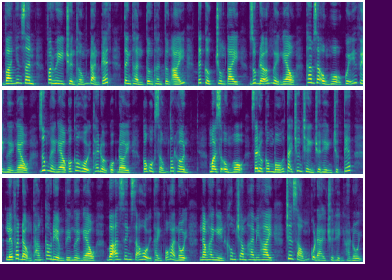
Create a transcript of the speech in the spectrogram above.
và nhân dân phát huy truyền thống đoàn kết, tinh thần tương thân tương ái, tích cực chung tay giúp đỡ người nghèo, tham gia ủng hộ quỹ vì người nghèo, giúp người nghèo có cơ hội thay đổi cuộc đời, có cuộc sống tốt hơn. Mọi sự ủng hộ sẽ được công bố tại chương trình truyền hình trực tiếp lễ phát động tháng cao điểm vì người nghèo và an sinh xã hội thành phố Hà Nội năm 2022 trên sóng của Đài truyền hình Hà Nội.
